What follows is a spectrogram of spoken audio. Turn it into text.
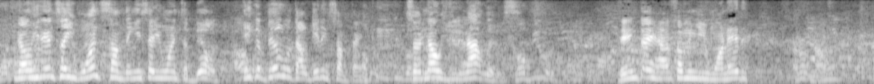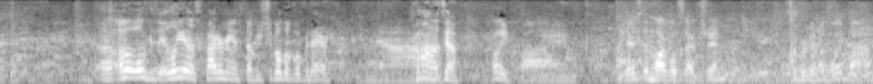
Go No, he didn't say he wants something. He said he wanted to build. He could build without getting something. Okay, you can go So build. no, he did not lose. Go build. Didn't they have something you wanted? I don't know. Uh, oh, over there. Look at the Spider-Man stuff. You should go look over there. Nah. Come on, let's go. I'll be fine. There's the Marvel section. So we're gonna avoid that.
